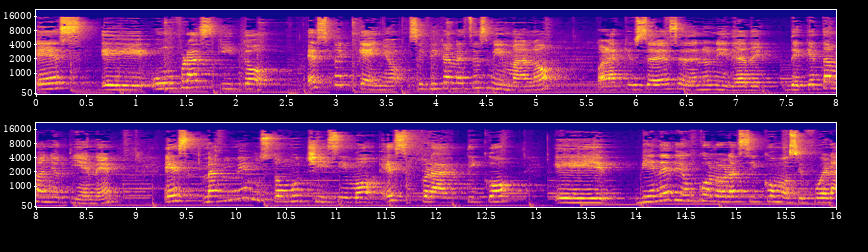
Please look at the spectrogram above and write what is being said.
Es eh, un frasquito, es pequeño, si fijan esta es mi mano, para que ustedes se den una idea de, de qué tamaño tiene. Es, a mí me gustó muchísimo, es práctico, eh, viene de un color así como si fuera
